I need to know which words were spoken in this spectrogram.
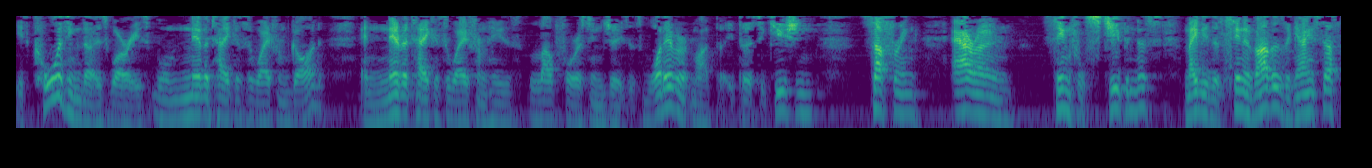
is causing those worries will never take us away from God and never take us away from His love for us in Jesus. Whatever it might be, persecution, suffering, our own sinful stupidness, maybe the sin of others against us.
